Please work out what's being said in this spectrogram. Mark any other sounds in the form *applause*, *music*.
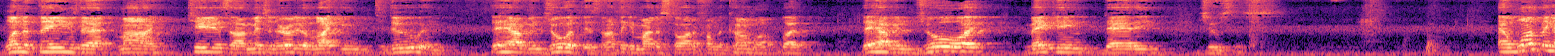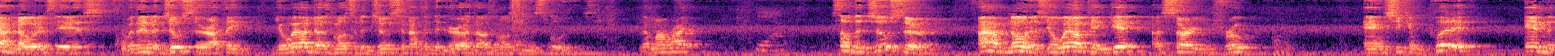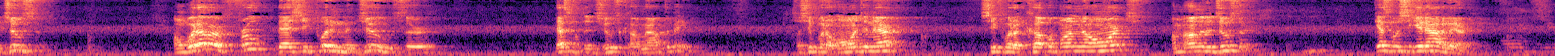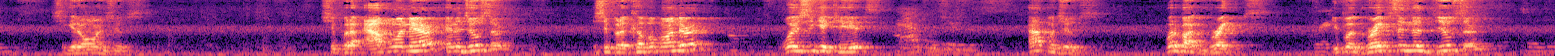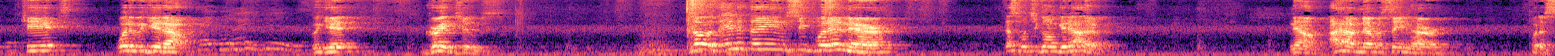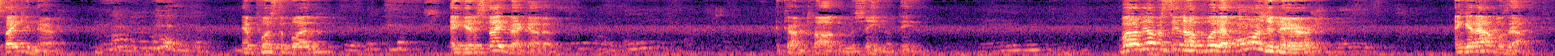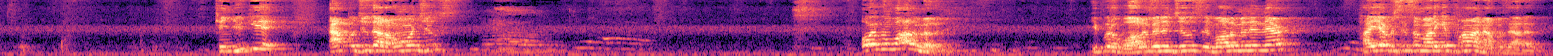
One of the things that my kids I mentioned earlier liking to do, and they have enjoyed this, and I think it might have started from the come up, but they have enjoyed making daddy juices. And one thing I noticed is within the juicer, I think Yoel does most of the juicing, I think the girl does most of the smoothies. Am I right? Yeah. So the juicer, I have noticed Yoel can get a certain fruit and she can put it in the juicer. And whatever fruit that she put in the juicer, that's what the juice come out to be. So she put an orange in there. She put a cup up under the orange, um, under the juicer. Guess what she get out of there? Orange juice. She get orange juice. She put an apple in there in the juicer. She put a cup up under it. What did she get, kids? Apple juice. Apple juice. What about grapes? Grape. You put grapes in the juicer, kids. What did we get out? We get grape juice. Notice anything she put in there, that's what you're gonna get out of it. Now, I have never seen her put a steak in there and push the button and get a steak back out of it. It kind of clogged the machine up then. But I've never seen her put an orange in there and get apples out. Can you get apple juice out of orange juice? Or even watermelon? You put a watermelon juice and watermelon in there? How you ever seen somebody get pineapples out of it?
